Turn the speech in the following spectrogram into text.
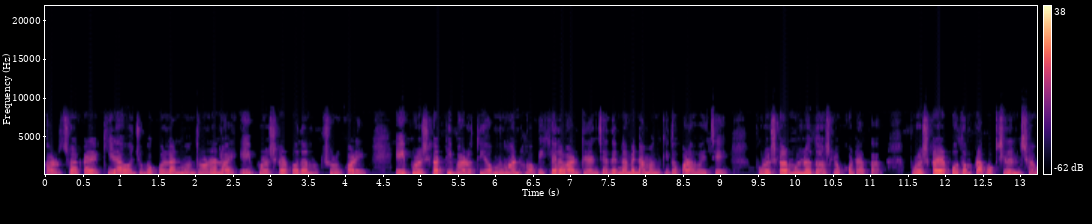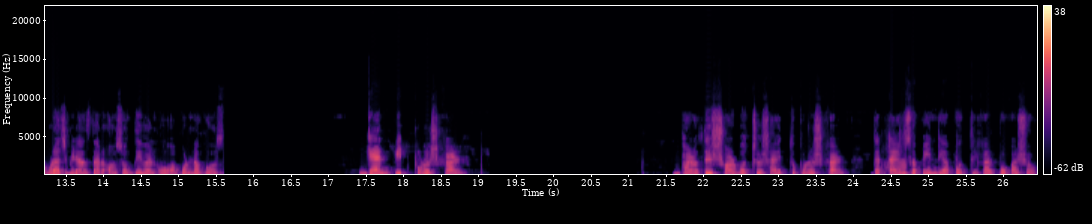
ভারত সরকারের ক্রীড়া ও যুব কল্যাণ মন্ত্রণালয় এই পুরস্কার প্রদান শুরু করে। এই পুরস্কারটি ভারতীয় মহান হকি খেলোয়াড় ধ্যানচাঁদের নামে নামাঙ্কিত করা হয়েছে। পুরস্কার মূল্য দশ লক্ষ টাকা। পুরস্কারের প্রথম প্রাপক ছিলেন শাহুরাজ বিরাজদার অশোক দিওয়ান ও অপর্ণা ঘোষ। জ্ঞানপীঠ পুরস্কার। ভারতের সর্বোচ্চ সাহিত্য পুরস্কার। দ্য টাইমস অফ ইন্ডিয়া পত্রিকার প্রকাশক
